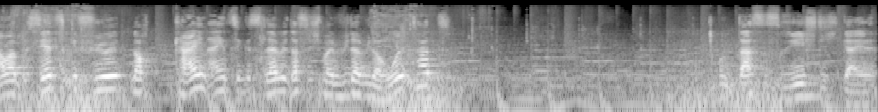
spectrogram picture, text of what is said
Aber bis jetzt gefühlt noch kein einziges Level, das sich mal wieder wiederholt hat. Und das ist richtig geil.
